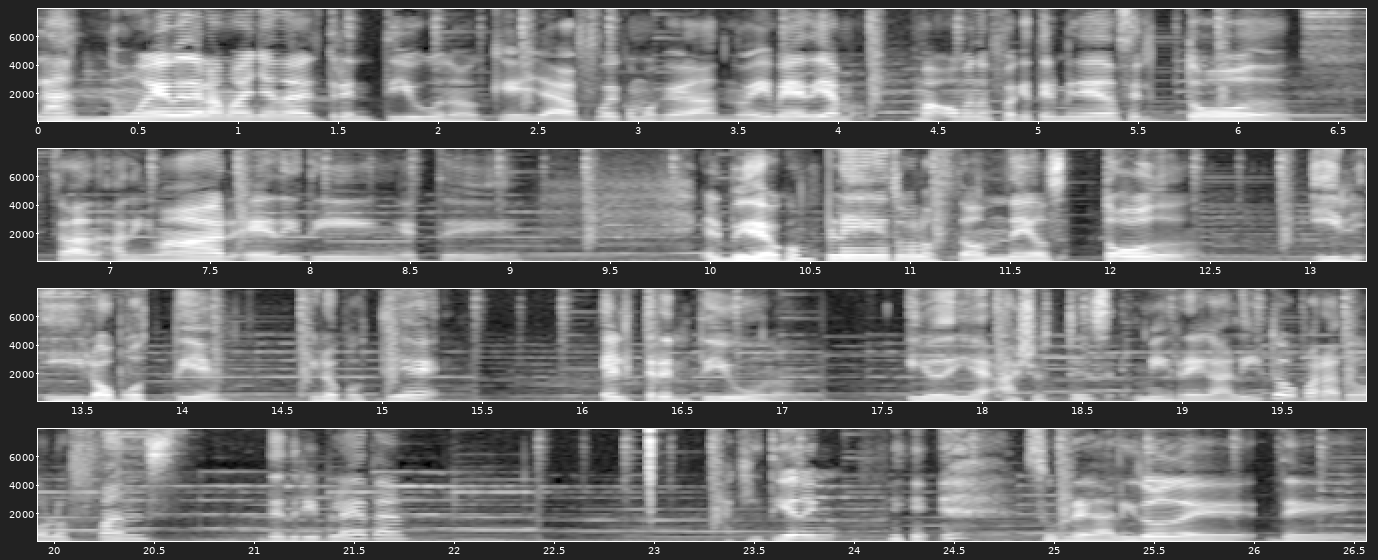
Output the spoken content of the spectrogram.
las 9 de la mañana del 31, que ya fue como que a las 9 y media más o menos fue que terminé de hacer todo. O sea, animar, editing, este el video completo, los thumbnails, todo. Y, y lo posteé. Y lo posteé el 31. Y yo dije, ah, este es mi regalito para todos los fans de Tripleta. Aquí tienen su regalito de, de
